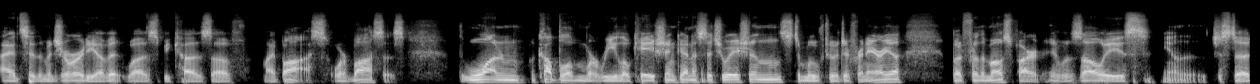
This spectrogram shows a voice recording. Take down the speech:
I'd say the majority of it was because of my boss or bosses. One, a couple of them were relocation kind of situations to move to a different area, but for the most part, it was always you know just a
